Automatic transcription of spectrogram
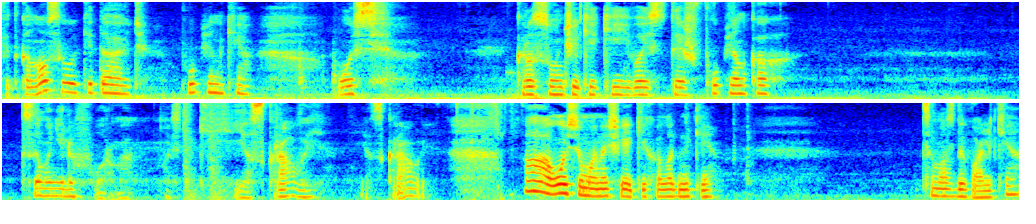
квітконоси викидають, пуп'янки. Ось красунчик, який весь теж в пуп'янках. Це маніліформа. Ось такий яскравий, яскравий. А, ось у мене ще які холодники. Це маздивальки.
